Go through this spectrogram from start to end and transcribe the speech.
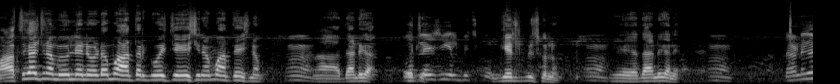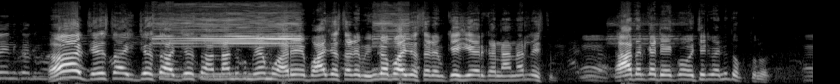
మస్తు కలిసినాం ఊళ్ళో ఉండము అంతరికి వచ్చి వేసినాము అంత వేసినాం. దండగా. గెలిపించుకున్నాం. దండగానే. చేస్తా ఇది చేస్తా అది చేస్తా అన్నందుకు మేము అరే బాగా చేస్తాడేమో ఇంకా బాగా చేస్తాడేమో కేసీఆర్ కన్నా అన్నట్లు వేస్తాం. అతనికంటే ఎక్కువ వచ్చేటివన్నీ తొక్కుతున్నాడు. ఆ.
